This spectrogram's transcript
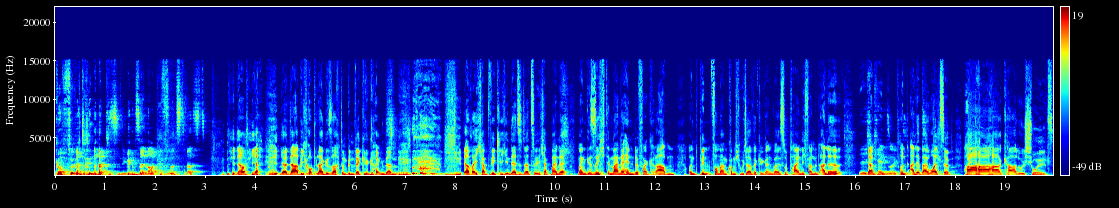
Kopfhörer drin hattest und die ganze Zeit laut gefurzt hast? da hab ich, ja, ja, da habe ich hoppla gesagt und bin weggegangen dann. Aber ich habe wirklich in der Situation, ich habe meine mein Gesicht in meine Hände vergraben und bin von meinem Computer weggegangen, weil ich es so peinlich fand und alle Ja, ich dann und alle bei WhatsApp ha ha ha Carlo Schulz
